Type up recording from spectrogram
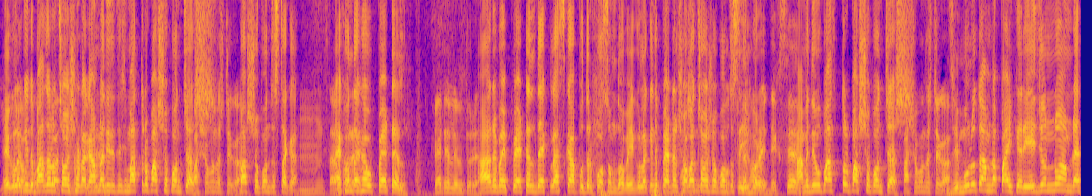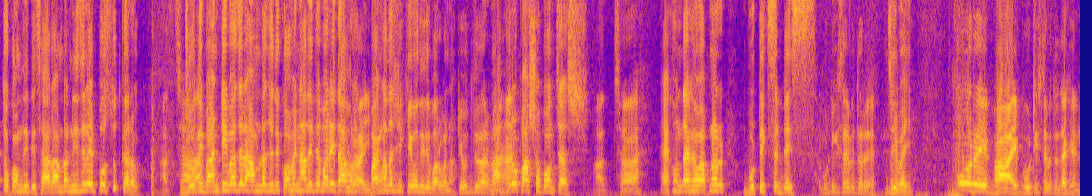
এগুলো কিন্তু বাজারে 600 টাকা আমরা দিতেছি মাত্র 550 550 টাকা। 550 টাকা। এখন দেখাবো প্যাটেল। প্যাটেলের ভিতরে। আরে ভাই প্যাটেল দেখলে আজকে আপুদের পছন্দ হবে। এগুলো কিন্তু প্যাটেল সবাই 650 সেল করে? আমি দেবো মাত্র 550 550 টাকা। যে মূলত আমরা পাইকারি এই জন্য আমরা এত কম দিতেছি। আর আমরা নিজেরাই প্রস্তুতকারক। আচ্ছা। যদি বান্টি বাজারে আমরা যদি কমে না দিতে পারি তাহলে বাংলাদেশে কেউ দিতে পারবে না। কেউ দিতে পারবে না, মাত্র হ্যাঁ? 550 আচ্ছা। এখন দেখাবো আপনার বুটিক্সের ড্রেস। বুটিক্সের ভিতরে? জি ভাই। ওরে ভাই বুটিক্সের ভিতরে দেখেন।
